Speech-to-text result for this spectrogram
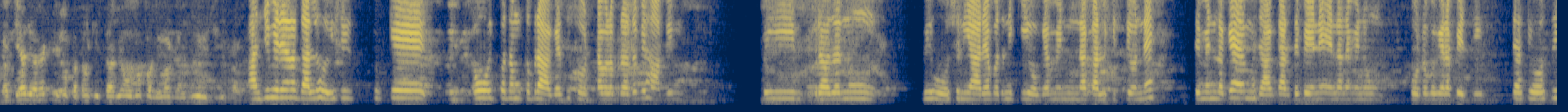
ਅਹ ਕਿਹਾ ਜਾ ਰਿਹਾ ਕਿ ਜਦੋਂ ਕਤਲ ਕੀਤਾ ਗਿਆ ਉਦੋਂ ਤੁਹਾਡੇ ਨਾਲ ਗੱਲ ਵੀ ਹੋਈ ਸੀ ਭਰਾ ਹਾਂਜੀ ਮੇਰੇ ਨਾਲ ਗੱਲ ਹੋਈ ਸੀ ਕਿਉਂਕਿ ਉਹ ਇੱਕਦਮ ਘਬਰਾ ਗਿਆ ਸੀ ਛੋਟਾ ਵਾਲਾ ਬ੍ਰਦਰ ਵੀ ਹਾਂ ਵੀ ਵੀ ਬ੍ਰਦਰ ਨੂੰ ਵੀ ਹੋਸ਼ ਨਹੀਂ ਆ ਰਿਹਾ ਪਤਾ ਨਹੀਂ ਕੀ ਹੋ ਗਿਆ ਮੈਨੂੰ ਨਾਲ ਗੱਲ ਕੀਤੀ ਉਹਨੇ ਤੇ ਮੈਨੂੰ ਲੱਗਿਆ ਇਹ ਮਜ਼ਾਕ ਕਰਦੇ ਪਏ ਨੇ ਇਹਨਾਂ ਨੇ ਮੈਨੂੰ ਫੋਟੋ ਵਗੈਰਾ ਭੇਜੀ। ਤੇ ਅਸੀਂ ਉਸੇ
